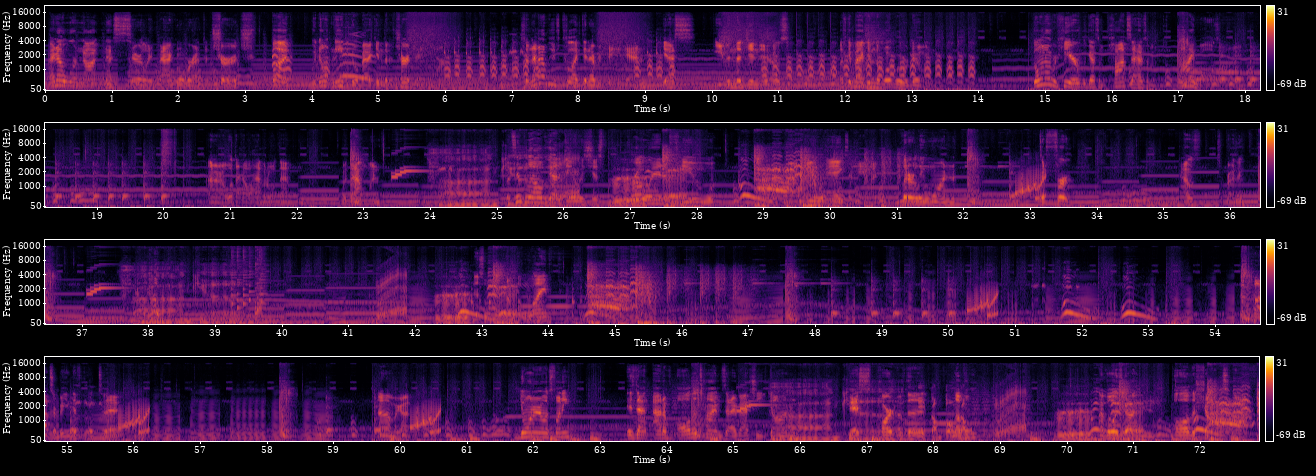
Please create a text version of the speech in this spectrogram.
I know we're not necessarily back over at the church, but we don't need to go back into the church anymore. So now that we've collected everything again, yes, even the Jinjos, let's get back into what we were doing. Going over here, we got some pots that have some eyeballs on them. I don't know what the hell happened with that with that one. But simply all we gotta do is just throw in a few a few eggs, I mean like literally one to fur are being difficult today. Oh my god. You wanna know what's funny? Is that out of all the times that I've actually done this part of the level, I've always gotten all the shots.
